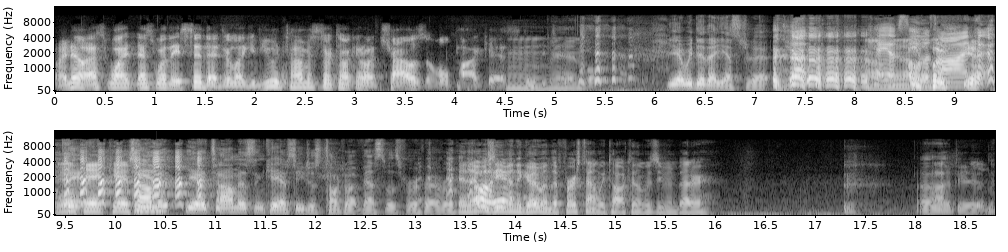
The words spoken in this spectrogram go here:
I know. That's why. That's why they said that. They're like, if you and Thomas start talking about Ciaos, the whole podcast is gonna be Mm, terrible. yeah, we did that yesterday. KFC man, was oh, on. shit. Yeah, K- KFC. Thomas, yeah, Thomas and KFC just talked about Vespas for forever. And that was Oh, yeah. even the good one. The first time we talked to them was even better. Oh, dude.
